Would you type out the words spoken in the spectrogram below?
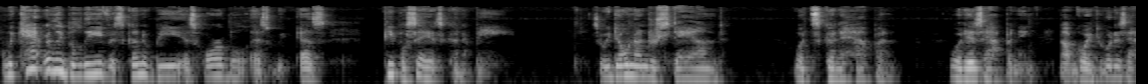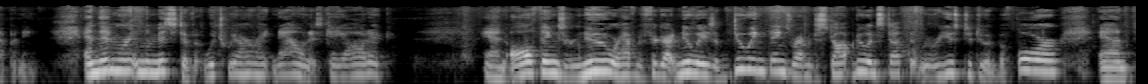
and we can't really believe it's going to be as horrible as we, as people say it's going to be. So we don't understand what's going to happen, what is happening, not going to what is happening. And then we're in the midst of it, which we are right now, and it's chaotic and all things are new. We're having to figure out new ways of doing things. We're having to stop doing stuff that we were used to doing before. And,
